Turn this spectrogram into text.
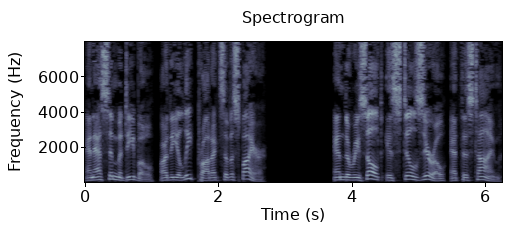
and Assim Madibo are the elite products of Aspire. And the result is still zero at this time.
